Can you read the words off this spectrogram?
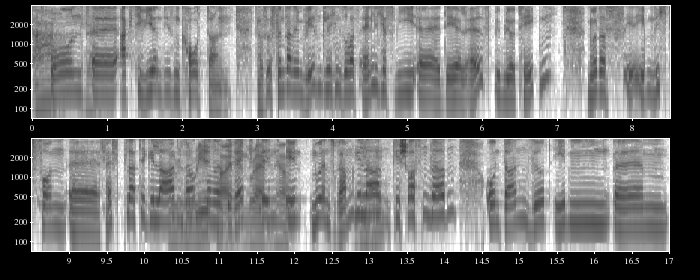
Ah, und äh, aktivieren diesen Code dann. Das ist, sind dann im Wesentlichen sowas ähnliches wie äh, DLLs, Bibliotheken, nur dass eben nicht von äh, Festplatte geladen Also werden, sondern direkt RAM, in, ja. in, nur ins RAM geladen, geschossen werden und dann wird eben ähm,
